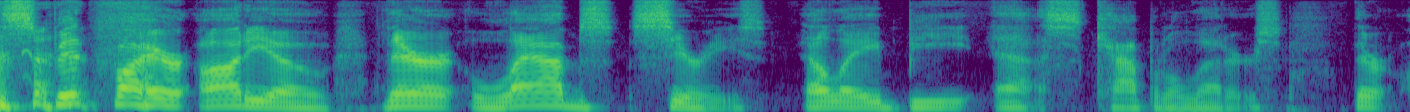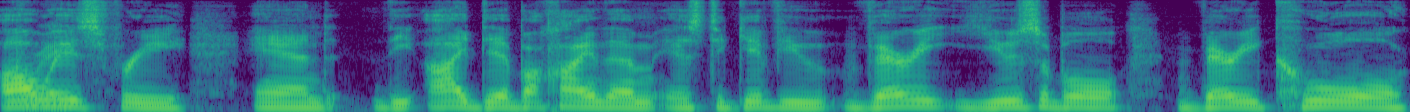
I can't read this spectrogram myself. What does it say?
Spitfire Audio, their Labs series, L A B S, capital letters. They're always free. And the idea behind them is to give you very usable, very cool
